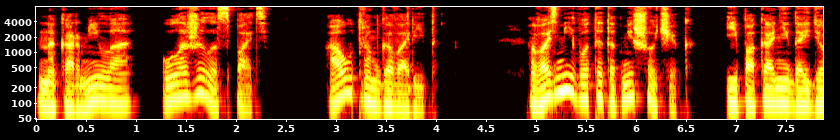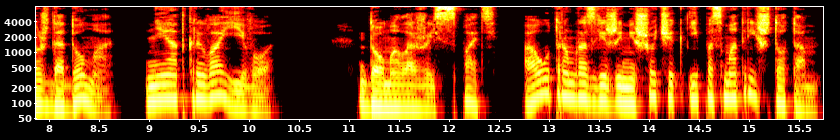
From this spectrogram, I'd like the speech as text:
накормила, уложила спать, а утром говорит, «Возьми вот этот мешочек, и пока не дойдешь до дома, не открывай его. Дома ложись спать, а утром развяжи мешочек и посмотри, что там.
